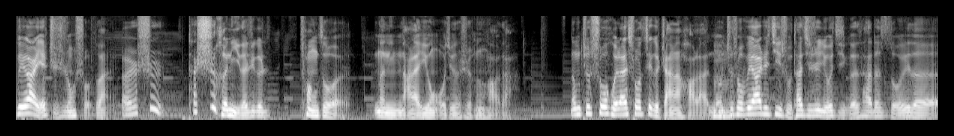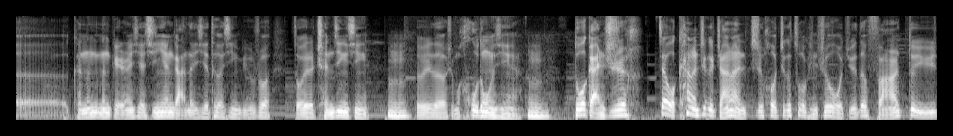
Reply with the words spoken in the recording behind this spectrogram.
VR 也只是种手段，而是它适合你的这个创作，那你拿来用，我觉得是很好的。那么就说回来说这个展览好了，那么就说 VR 这技术，它其实有几个它的所谓的、呃可能能给人一些新鲜感的一些特性，比如说所谓的沉浸性，嗯所谓的什么互动性、嗯多感知。在我看了这个展览之后，这个作品之后，我觉得反而对于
